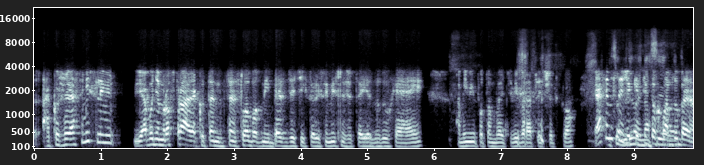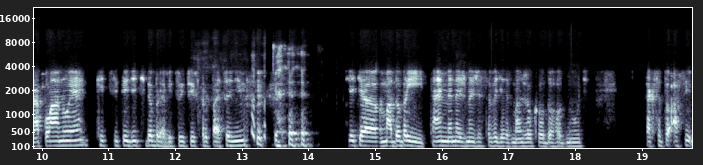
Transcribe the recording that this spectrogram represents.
Akože ja si myslím, ja budem rozprávať ako ten, ten slobodný bez detí, ktorý si myslí, že to je jednoduché, hej. A my mi potom budete vybrať všetko. Ja si myslím, že keď si to chlap dobre naplánuje, keď si tie deti dobre vycvičí s prepáčením, keď uh, má dobrý time management, že sa vedia s manželkou dohodnúť, tak sa to asi,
